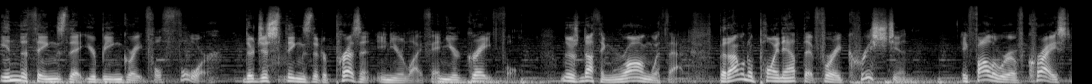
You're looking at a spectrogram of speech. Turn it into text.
in the things that you're being grateful for. They're just things that are present in your life and you're grateful. There's nothing wrong with that. But I want to point out that for a Christian, a follower of Christ,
